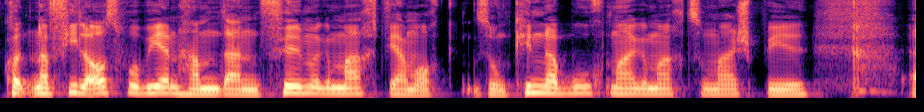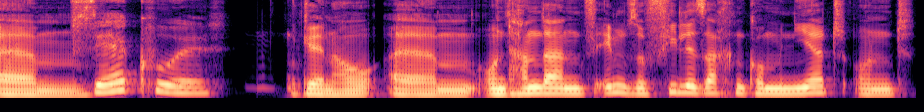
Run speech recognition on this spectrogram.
konnten da viel ausprobieren, haben dann Filme gemacht. Wir haben auch so ein Kinderbuch mal gemacht zum Beispiel. Ähm, Sehr cool. Genau. Ähm, und haben dann eben so viele Sachen kombiniert und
